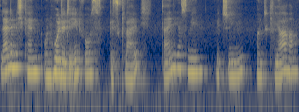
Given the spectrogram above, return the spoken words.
Lerne mich kennen und hol dir die Infos. Bis gleich. Deine Jasmin mit Genie und Chiara.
